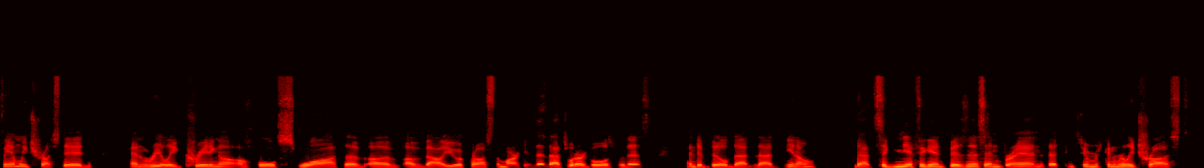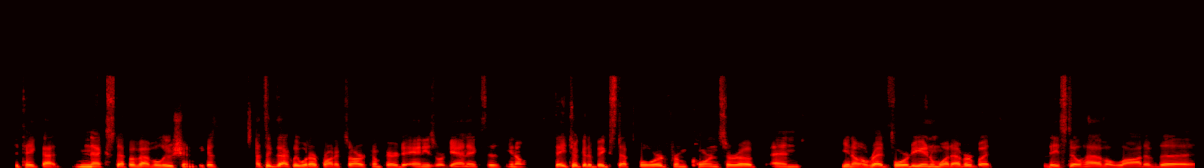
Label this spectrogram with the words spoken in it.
family trusted, and really creating a, a whole swath of, of, of value across the market. That, that's what our goal is for this, and to build that that you know that significant business and brand that consumers can really trust to take that next step of evolution. Because that's exactly what our products are compared to Annie's Organics. Is you know they took it a big step forward from corn syrup and you know red 40 and whatever, but they still have a lot of the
